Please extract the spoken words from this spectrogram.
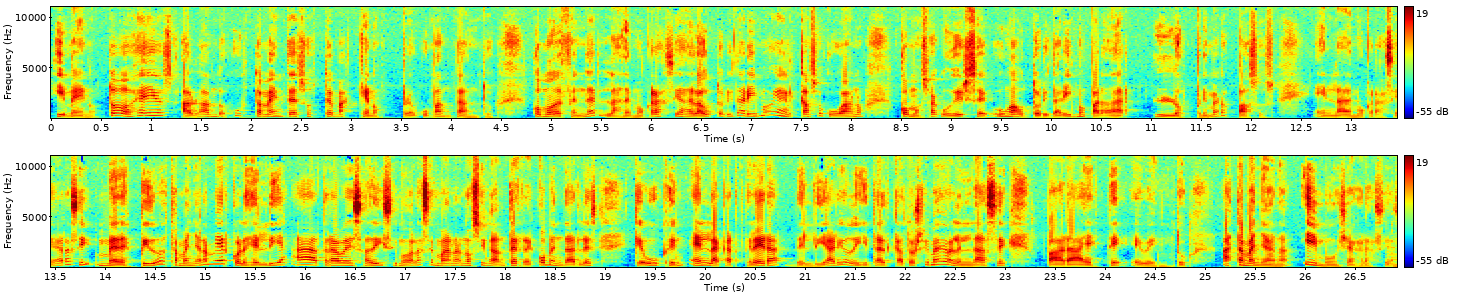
Jimeno. Todos ellos hablando justamente de esos temas que nos preocupan tanto, como defender las democracias del autoritarismo y en el caso cubano, como sacudirse un autoritarismo para dar los primeros pasos en la democracia. Ahora sí, me despido esta mañana miércoles, el día atravesadísimo de la semana, no sin antes recomendarles que busquen en la cartelera del diario digital 14 y medio el enlace para este evento. Hasta mañana y muchas gracias.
